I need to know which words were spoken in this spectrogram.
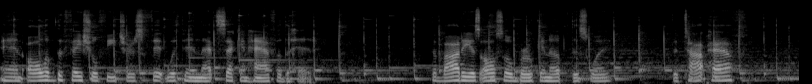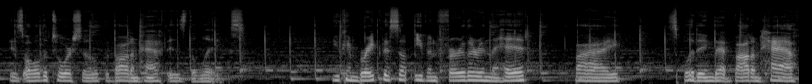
and all of the facial features fit within that second half of the head. The body is also broken up this way. The top half is all the torso, the bottom half is the legs. You can break this up even further in the head by splitting that bottom half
